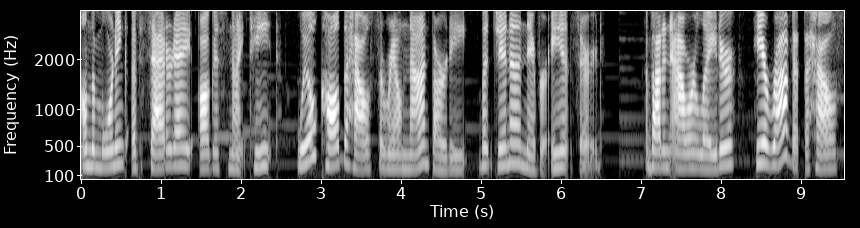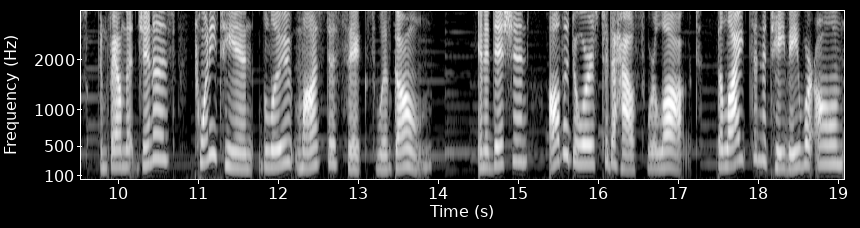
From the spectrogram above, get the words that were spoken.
On the morning of Saturday, August 19th, Will called the house around 9:30, but Jenna never answered. About an hour later, he arrived at the house and found that Jenna's 2010 blue Mazda 6 was gone. In addition, all the doors to the house were locked. The lights in the TV were on,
